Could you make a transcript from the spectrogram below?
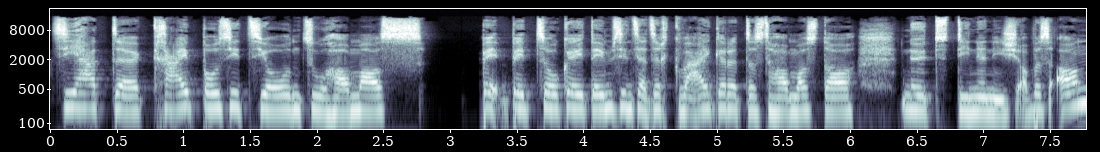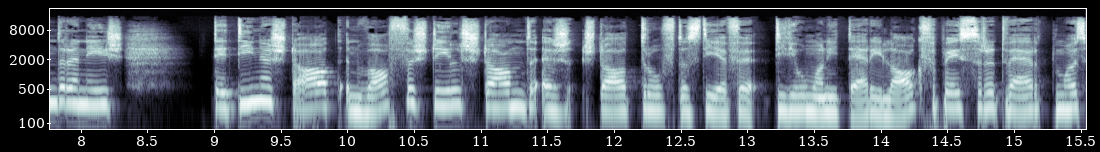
sie hat äh, keine Position zu Hamas be bezogen. In dem Sinne, sie hat sich geweigert, dass der Hamas da nicht drinnen ist. Aber das andere ist, Dort drinnen steht ein Waffenstillstand. Es steht darauf, dass die, die humanitäre Lage verbessert werden muss.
